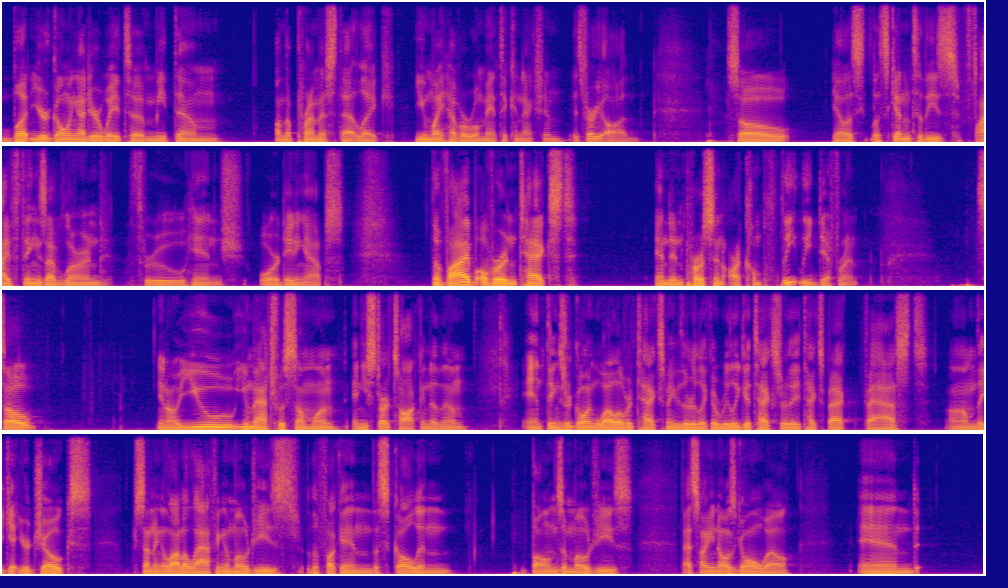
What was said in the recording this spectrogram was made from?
but you're going out of your way to meet them on the premise that like you might have a romantic connection. It's very odd. So, yeah, let's let's get into these five things I've learned through Hinge or dating apps. The vibe over in text and in person are completely different. So, you know, you you match with someone and you start talking to them and things are going well over text. Maybe they're like a really good texter. They text back fast. Um, they get your jokes. They're sending a lot of laughing emojis. The fucking the skull and bones emojis. That's how you know it's going well. And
